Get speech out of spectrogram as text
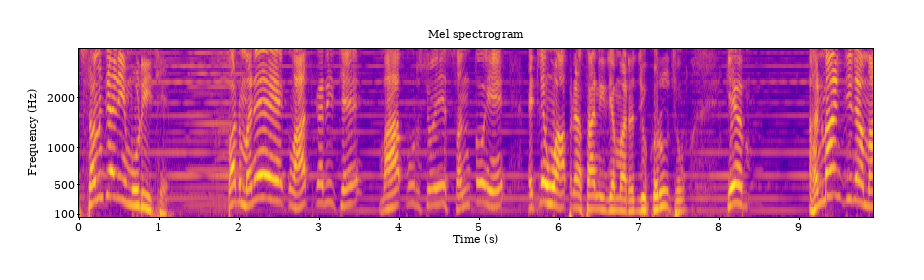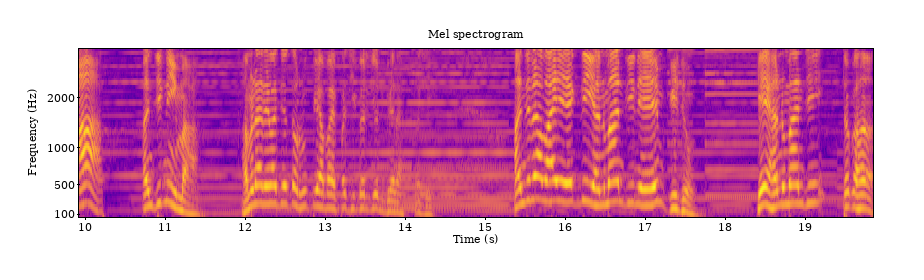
સમજણની મૂડી છે. પણ મને એક વાત કરી છે, મહાપુરુષોએ, સંતોએ, એટલે હું આપણા સાનિધ્યમાં રજૂ કરું છું કે હનુમાનજીના મા, અંજની મા, હમણાં રહેવા દે તો રૂપિયાભાઈ, પછી કરજો ભેરા પછી. અંજનાભાઈ એક દી હનુમાનજીને એમ કીધું કે, હનુમાનજી, તો કે હા,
